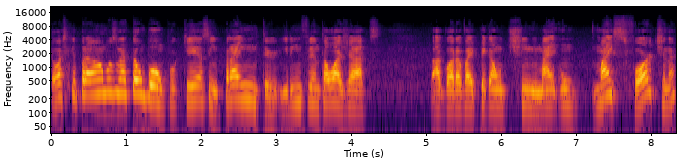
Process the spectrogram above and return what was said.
eu acho que para ambos não é tão bom, porque assim, para Inter ir enfrentar o Ajax, agora vai pegar um time mais um mais forte, né?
